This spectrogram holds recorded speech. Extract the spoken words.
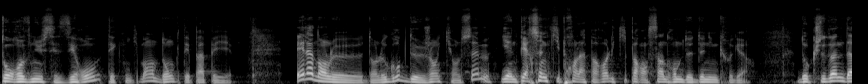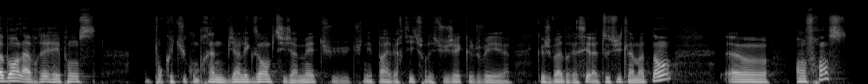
Ton revenu c'est zéro techniquement, donc t'es pas payé. Et là, dans le, dans le groupe de gens qui ont le seum, il y a une personne qui prend la parole et qui part en syndrome de Dunning-Kruger. Donc, je te donne d'abord la vraie réponse pour que tu comprennes bien l'exemple si jamais tu, n'es pas averti sur les sujets que je vais, que je vais adresser là tout de suite, là maintenant. Euh, en France,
